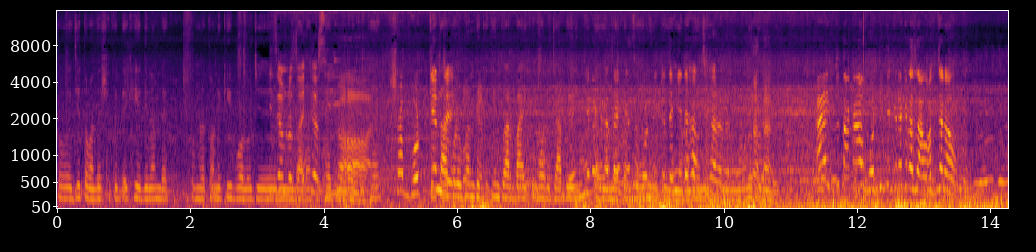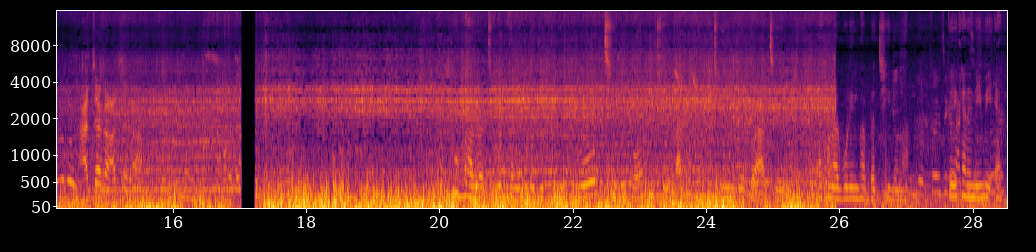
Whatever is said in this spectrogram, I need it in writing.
তো এই যে তোমাদের সাথে দেখিয়ে দিলাম দেখ তোমরা তো অনেকেই বলো যে সব ভোট কেন্দ্রে। তারপর ওখান থেকে কিন্তু আর বাইক ঘরে যাবে না তাই আমরা ভোট দিতে দেখি এই একটু তাকাও ভোট দিতে কেটে কেটে যাও আজ জায়গাও আজ জায়গা আজ জায়গা খুব ভালো লাগছিল এখানে রোদ ছিল গরম ছিল তার কিছু এনজয় তো আছে। এখন আর বোরিং ভাবটা ছিল না। তো এখানে নেমে এত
